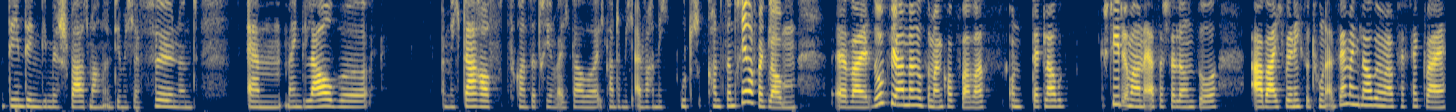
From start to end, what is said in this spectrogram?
den Dingen, die mir Spaß machen und die mich erfüllen und ähm, mein Glaube, mich darauf zu konzentrieren, weil ich glaube, ich konnte mich einfach nicht gut konzentrieren auf mein Glauben, äh, weil so viel anderes in meinem Kopf war was und der Glaube steht immer an erster Stelle und so, aber ich will nicht so tun, als wäre mein Glaube immer perfekt, weil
